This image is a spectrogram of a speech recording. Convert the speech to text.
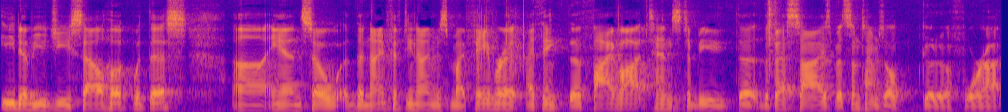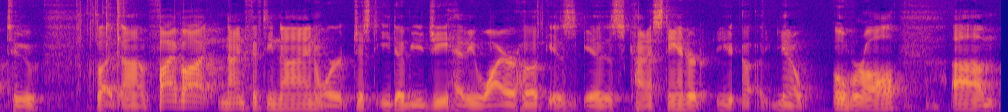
EWG style hook with this. Uh, and so the 959 is my favorite. I think the 5-aught tends to be the, the best size, but sometimes I'll go to a 4-aught too. But um, 5-aught 959 or just EWG heavy wire hook is, is kind of standard, you, uh, you know, overall. Um,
